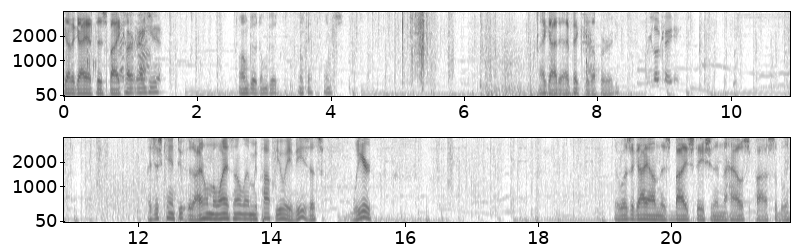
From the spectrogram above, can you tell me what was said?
Got a guy at this buy cart right here. Oh, I'm good. I'm good. Okay, thanks. I got it. I picked it up already. Relocating. I just can't do. it. I don't know why it's not letting me pop UAVs. That's weird. There was a guy on this buy station in the house, possibly.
